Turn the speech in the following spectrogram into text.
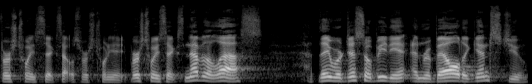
verse 26, that was verse 28. Verse 26, nevertheless, they were disobedient and rebelled against you.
